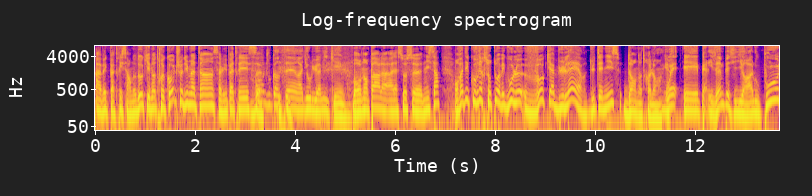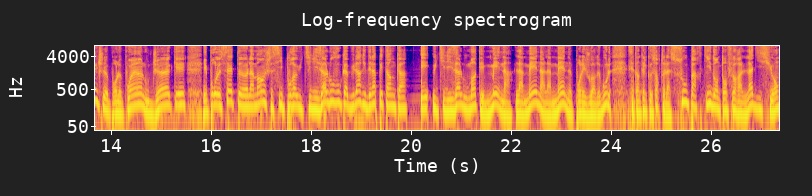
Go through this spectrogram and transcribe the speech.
Avec Patrice Arnaudot qui est notre coach du matin. Salut Patrice. Bonjour Quentin, radio lui amiqué. Bon, on en parle à la sauce euh, Nissart. On va découvrir surtout avec vous le vocabulaire du tennis dans notre langue. Ouais, et per exemple, si dira lou punch pour le point, lou juk, et, pour le set, euh, la manche, si pourra utiliser lou vocabulaire de la Et utilisa lou mot et mena. La mena, la mène pour les joueurs de boules, c'est en quelque sorte la sous-partie dont on fera l'addition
